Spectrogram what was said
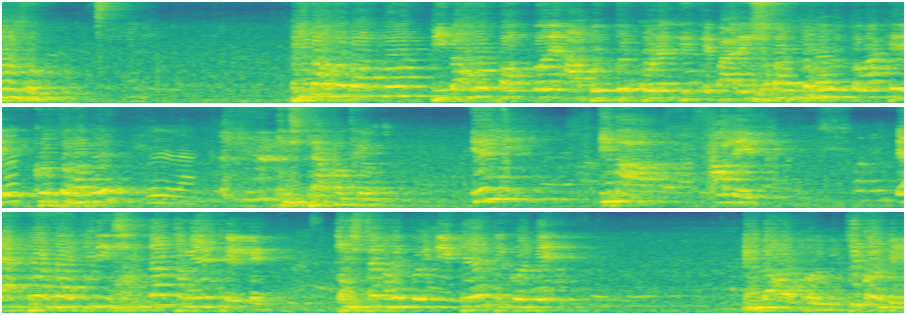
মনোযোগ। বিবাহ বন্ধন, বিবাহ বন্ধনে আবদ্ধ করে দিতে পারে। শর্ত হলো তোমাকে কি করতে হবে? খ্রিস্টান হতে এই ইমাম আলেম এক পর্যায়ে তিনি সিদ্ধান্ত নিয়ে ফেললেন খ্রিস্টান হয়তো ওই মেয়েকে কি করবে? বিবাহ করবে। কি করবে?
